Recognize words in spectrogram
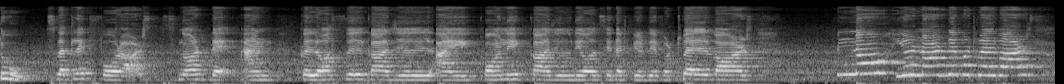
2 so that's like 4 hours. It's not there. And colossal kajal, Eyeconic kajal, they all say that we're there for 12 hours. No, you're not there for 12 hours.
